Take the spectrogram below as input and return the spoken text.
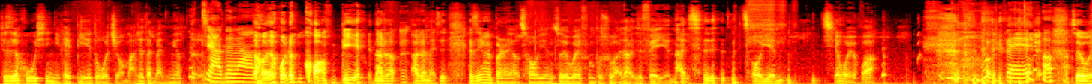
就是呼吸你可以憋多久嘛，就代表你没有得。假的啦！然后我都狂憋，然后就嗯，好像每次，可是因为本人有抽烟，所以我也分不出来到底是肺炎还是 抽烟纤维化。飞，所以我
